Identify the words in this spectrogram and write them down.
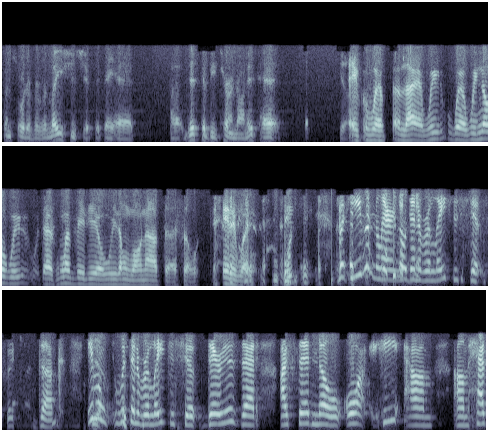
some sort of a relationship that they had, uh, this could be turned on its head. Yeah. Hey, well, Larry, we well we know we there's one video we don't want out there. So anyway, But even Larry, in a relationship, with Duck, even within a relationship, there is that I said no, or he um um had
